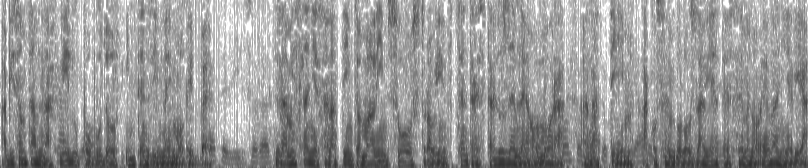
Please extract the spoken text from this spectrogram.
aby som tam na chvíľu pobudol v intenzívnej modlitbe. Zamyslenie sa nad týmto malým súostrovím v centre Stredozemného mora a nad tým, ako sem bolo zaviaté semeno Evanielia,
